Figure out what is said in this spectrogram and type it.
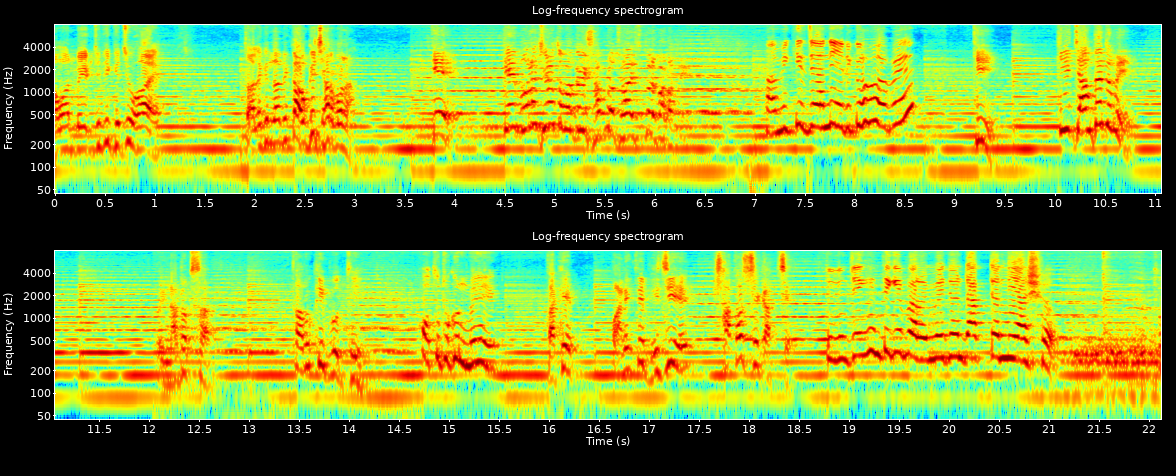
আমার মেয়ের যদি কিছু হয় তাহলে কিন্তু আমি কাউকে ছাড়বো না। কে? কে বলেছিল তোমাকে ওই স্বপ্ন চয়েস করে পাঠাতে? আমি কি জানি এরকম হবে? কি? কি জানতে তুমি? ওই নাটক স্যার তারও কি বুদ্ধি? কতটুকুন মেয়ে তাকে পানিতে ভিজিয়ে সাঁতার শেখাচ্ছে। তুমি যেখান থেকে পারো মেয়ের জন্য ডাক্তার নিয়ে আসো। তো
